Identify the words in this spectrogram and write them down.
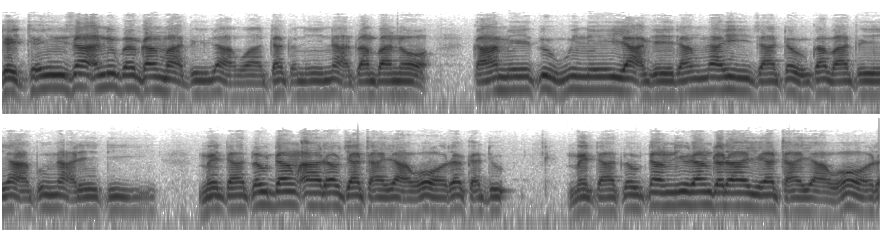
ဒိဋ္ဌိဉ္စအနုပကမ္မသီလဝါတတနိနသံပန္နောကာမေတုဝိနေယကေတံနာဟိဇာတုကဗ္ဗတေယပုဏ္ဏရေတိမေတ္တာသုတ်တံအာရောဇထာယဝရကတုမေတ္တာသုတ်တံနိရန္တရာယထာယဝရ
